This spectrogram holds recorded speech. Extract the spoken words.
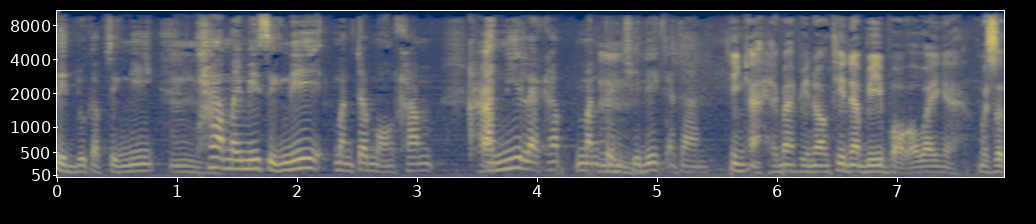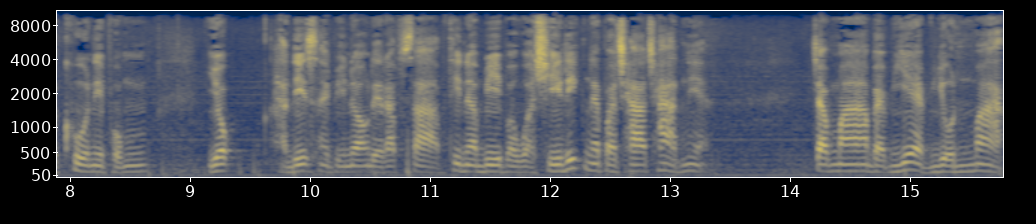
ติดอยู่กับสิ่งนี้ ถ้าไม่มีสิ่งนี้มันจะหมองคล้ครับำอันนี้แหละครับมันเป็นชีริกอาจารย์ที่ไงเห็นไหมพี่น้องที่นบีบอกเอาไว้ไงเมื่อสักครู่นี้ผมยกหะดีษให้พี่น้องได้รับทราบ ที่นบีบอกว่าชีริกในประชาชาติเนี่ย จะมาแบบแยบยนต์มาก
